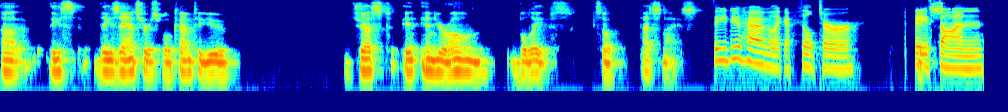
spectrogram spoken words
Uh, these these answers will come to you just in, in your own beliefs. So that's nice. So you do have like a filter based yes. on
